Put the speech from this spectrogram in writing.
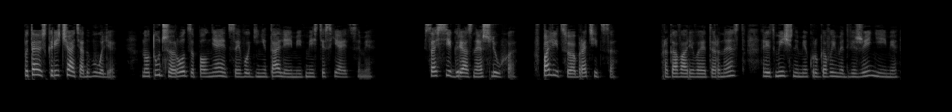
Пытаюсь кричать от боли, но тут же рот заполняется его гениталиями вместе с яйцами. «Соси, грязная шлюха! В полицию обратиться!» проговаривает Эрнест ритмичными круговыми движениями,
